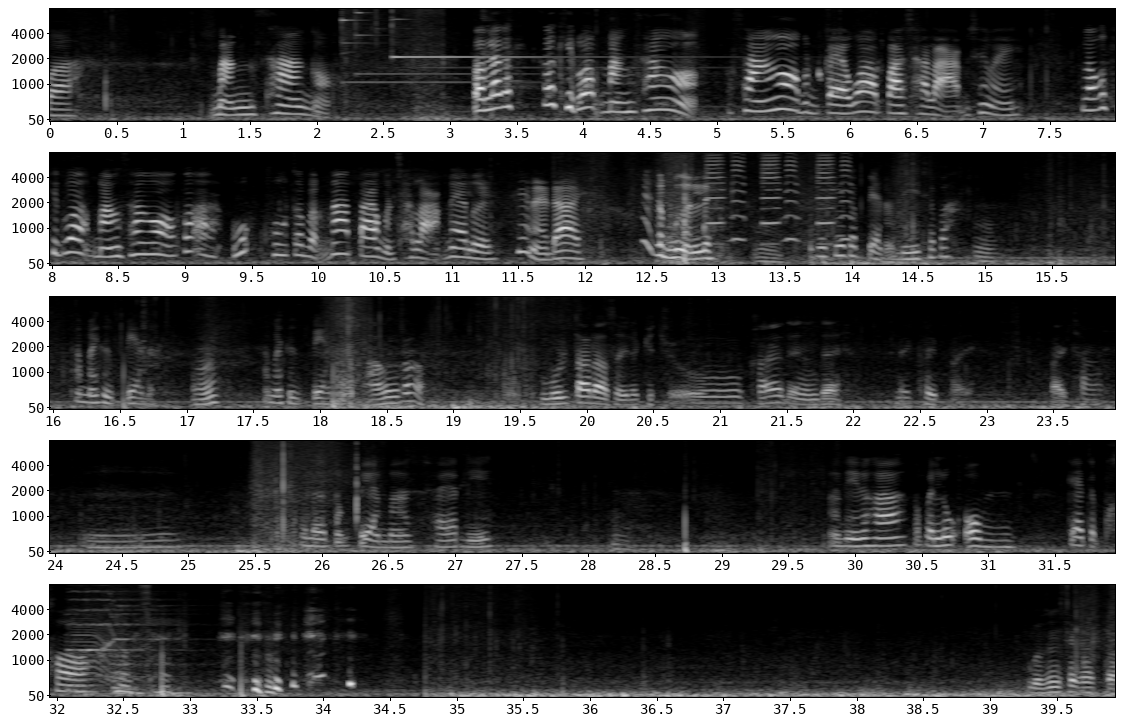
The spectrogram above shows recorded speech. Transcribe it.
มังซังเหรอ ตอนแรกก็ก็คิดว่ามังซังอ่ ะซังอ่ะมันแปลว่าปลาฉลามใช่ไหม เราก็คิดว่ามังซังอ่ะก็อ่ะโอ้คงจะแบบหน้าตาเหมือนฉลามแน่เลย ที่ไหนได้ ไม่จะเหมือนเลย อืม เจ๊กี้จะเปลี่ยนอันนี้ใช่ปะ อืม ทำไมถึงเปลี่ยนอ่ะ 응? ทำไมถึงเปลี่ยน 안 가. 물 따라서 이렇게 쭉 가야 되는데 메이커이 빠이 빠이 차. อืมก็เลยต้องเปลี่ยนมาใช้อันนี้ อันนี้นะคะ ก็เป็นลูกอม แก้เจ็บคอ 무슨 색 할까?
